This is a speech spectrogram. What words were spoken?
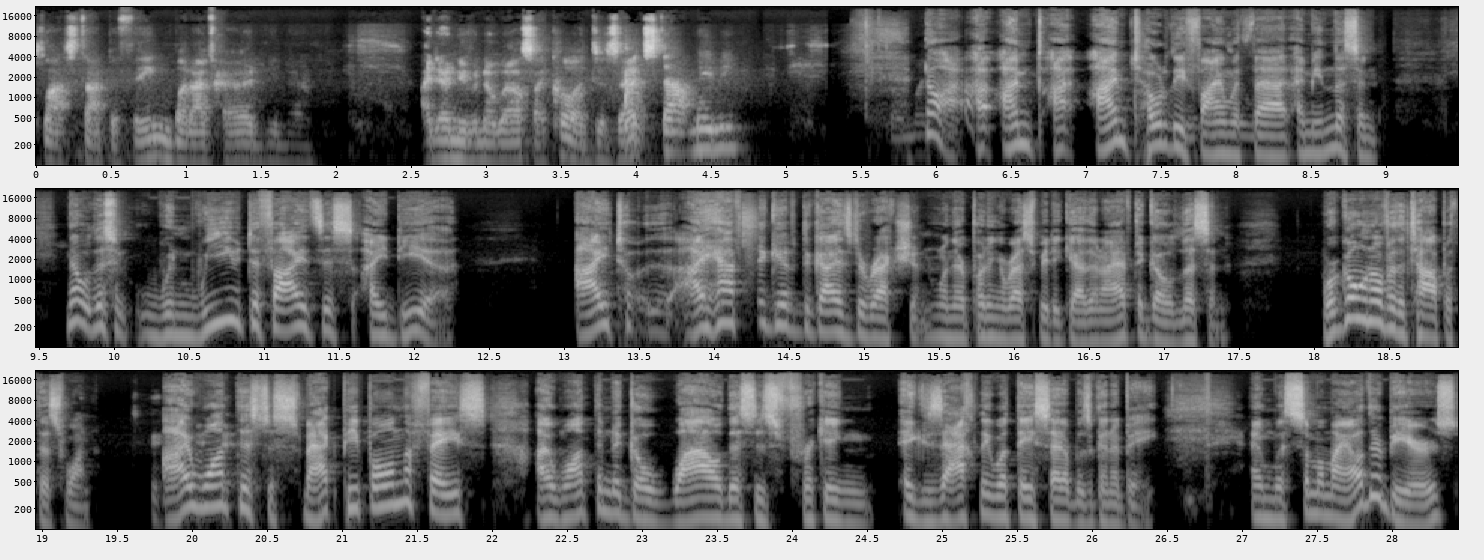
plus type of thing. But I've heard you know, I don't even know what else I call it. Dessert stout maybe. No, I, I'm I, I'm totally fine with that. I mean, listen, no, listen. When we devised this idea, I to, I have to give the guys direction when they're putting a recipe together, and I have to go. Listen, we're going over the top with this one. I want this to smack people in the face. I want them to go, wow, this is freaking exactly what they said it was going to be. And with some of my other beers,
